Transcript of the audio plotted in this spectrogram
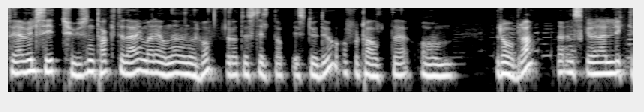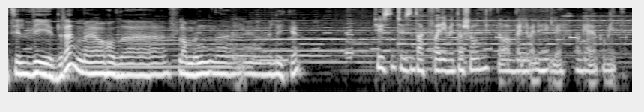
så jeg vil si tusen takk til deg, Marianne Nordhoff, for at du stilte opp i studio og fortalte om Råbra. Jeg ønsker deg lykke til videre med å holde flammen eh, ved like. Tusen, tusen takk for invitasjonen. Det var veldig, veldig hyggelig og gøy å komme hit.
